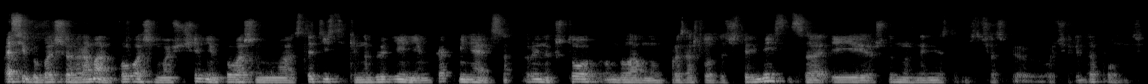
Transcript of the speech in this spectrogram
Спасибо большое, Роман. По вашим ощущениям, по вашим э, статистике, наблюдениям, как меняется рынок, что главного произошло за 4 месяца и что нужно инвесторам сейчас в первую очередь дополнить?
